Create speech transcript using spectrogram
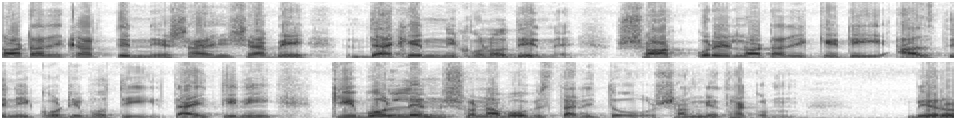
লটারি কাটতে নেশা হিসাবে দেখেননি কোনো দিন শখ করে লটারি কেটেই আজ তিনি কোটিপতি। তাই তিনি কি বললেন শোনাবো বিস্তারিত। সঙ্গে থাকুন। Bureau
